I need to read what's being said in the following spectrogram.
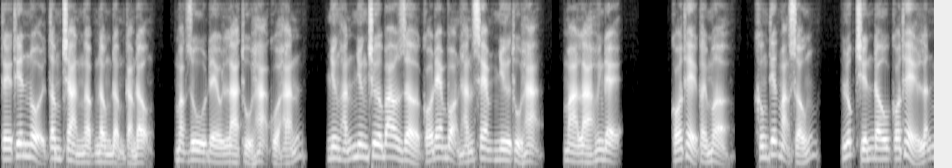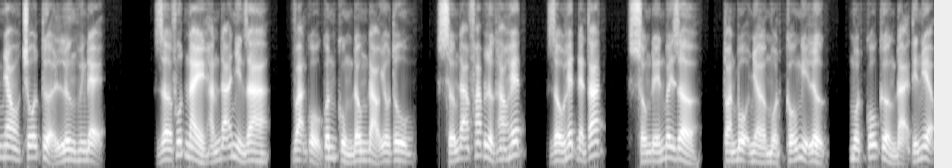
Tề thiên nội tâm tràn ngập nồng đậm cảm động, mặc dù đều là thủ hạ của hắn, nhưng hắn nhưng chưa bao giờ có đem bọn hắn xem như thủ hạ, mà là huynh đệ. Có thể cởi mở, không tiếc mạng sống, lúc chiến đấu có thể lẫn nhau chỗ tựa lưng huynh đệ. Giờ phút này hắn đã nhìn ra, vạn cổ quân cùng đông đảo yêu tu, sớm đã pháp lực hao hết, dầu hết đèn tắt, sống đến bây giờ, toàn bộ nhờ một cấu nghị lực, một cố cường đại tín nhiệm.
